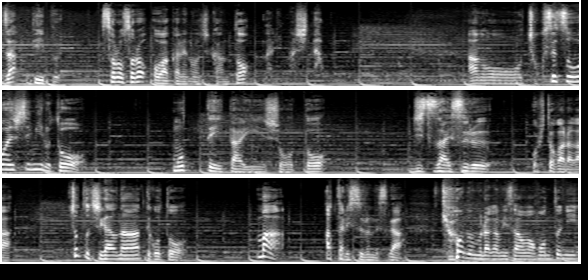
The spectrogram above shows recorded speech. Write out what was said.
The Deep。そろそろお別れの時間となりましたあのー直接お会いしてみると持っていた印象と実在するお人柄がちょっと違うなーってことまああったりするんですが今日の村上さんは本当に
